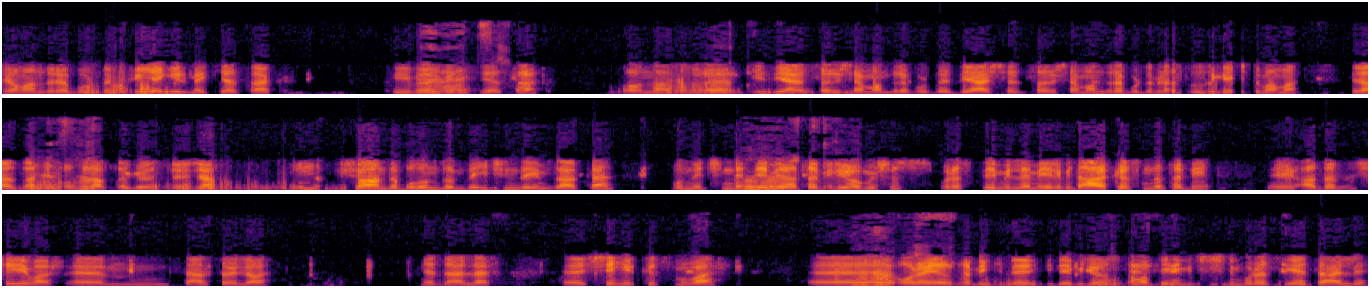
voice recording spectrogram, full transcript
şamandıra burada. Kıyıya girmek yasak. Kıyı bölgesi evet. yasak. Ondan sonra diğer sarı şamandıra burada, diğer sarı şamandıra burada. Biraz hızlı geçtim ama birazdan bir fotoğrafta göstereceğim. Bunun, şu anda bulunduğumda içindeyim zaten. Bunun içinde hı hı. demir atabiliyormuşuz. Burası demirleme yeri. Bir de arkasında tabii e, adanın şeyi var. E, sen söyle ne derler? E, şehir kısmı var. E, oraya tabii ki de gidebiliyorsun ama benim için burası yeterli.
